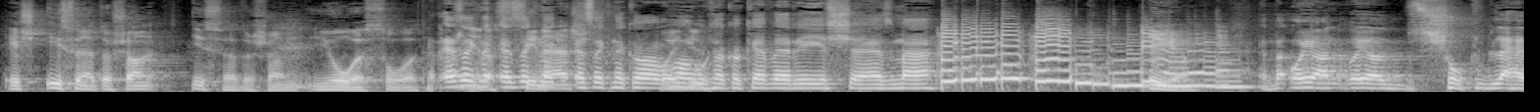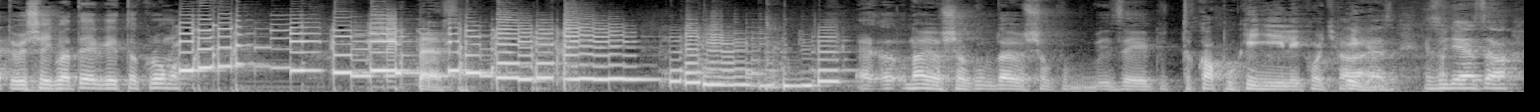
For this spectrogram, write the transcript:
és iszonyatosan, iszonyatosan jól szól. Tehát Ezeknek, ezeknek, ezeknek a hogy- hangoknak a keverése, ez már Igen. Ebben olyan, olyan sok lehetőség van, tényleg itt a kroma. Persze. Nagyon sok, nagyon sok izé, kapu kinyílik, hogyha Igen. ez, ez ugye ez a,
